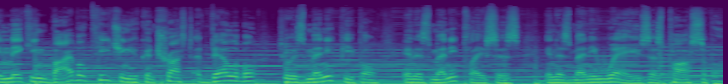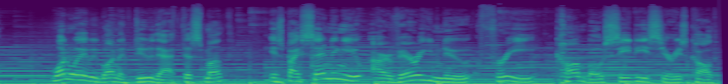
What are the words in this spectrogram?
in making Bible teaching you can trust available to as many people in as many places in as many ways as possible. One way we want to do that this month is by sending you our very new free combo CD series called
